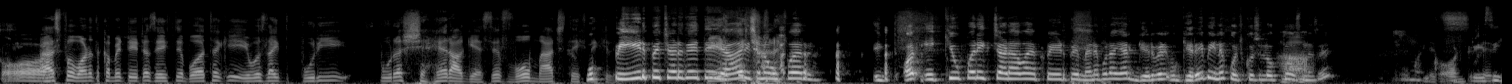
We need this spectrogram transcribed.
god. As per one of the commentators, एक ने बोला था कि it was like पूरी पूरा शहर आ गया सिर्फ़ वो मैच वो देखने के लिए पेड़ पे चढ़ गए थे यार इतना ऊपर और एक के ऊपर एक चढ़ा हुआ है पेड़ पे मैंने बोला यार गिर वो गिरे भी ना कुछ कुछ लोग तो हाँ। उसमें से oh my god crazy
